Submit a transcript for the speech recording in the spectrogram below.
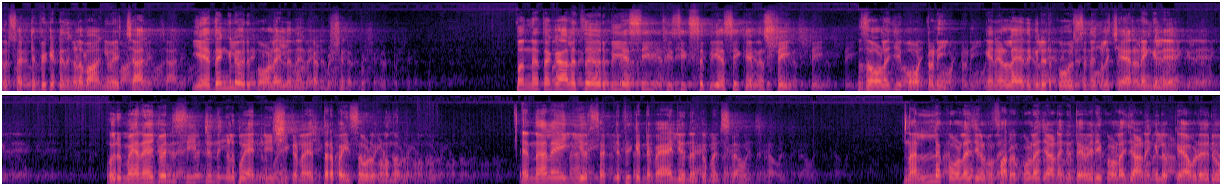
ഒരു സർട്ടിഫിക്കറ്റ് നിങ്ങൾ വാങ്ങി വെച്ചാൽ ഏതെങ്കിലും ഒരു കോളേജിൽ നിങ്ങൾക്ക് അഡ്മിഷൻ കിട്ടും. ഇപ്പൊ ഇന്നത്തെ കാലത്ത് ഒരു B S C physics B S C chemistry zoology botany ഇങ്ങനെയുള്ള ഏതെങ്കിലും ഒരു കോഴ്സ് നിങ്ങൾ ചേരണമെങ്കിൽ ഒരു മാനേജ്മെന്റ് സീറ്റ് നിങ്ങൾ പോയി അന്വേഷിക്കണം എത്ര പൈസ കൊടുക്കണം എന്നുള്ളത് എന്നാലേ ഈ ഒരു സർട്ടിഫിക്കറ്റിന്റെ വാല്യൂ നിങ്ങൾക്ക് മനസ്സിലാവും നല്ല കോളേജുകൾ ഫറൂഖ് കോളേജ് ആണെങ്കിൽ ദേവരി കോളേജ് ആണെങ്കിലും ഒക്കെ അവിടെ ഒരു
